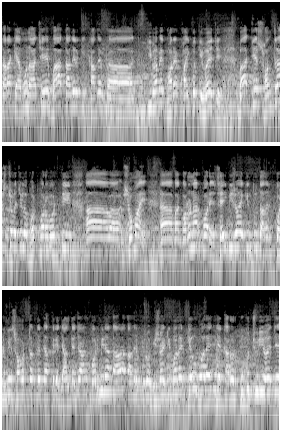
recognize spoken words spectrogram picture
তারা কেমন আছে বা তাদের কি আহ, কীভাবে ঘরের ক্ষয়ক্ষতি হয়েছে বা যে সন্ত্রাস চলেছিল ভোট পরবর্তী সময়ে বা গণনার পরে সেই বিষয়ে কিন্তু তাদের কর্মী সমর্থকদের কাছ থেকে জানতে চান। কর্মীরা তারা তাদের পুরো বিষয়টি বলেন। কেউ বলেন যে কারোর পুকুর চুরি হয়েছে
